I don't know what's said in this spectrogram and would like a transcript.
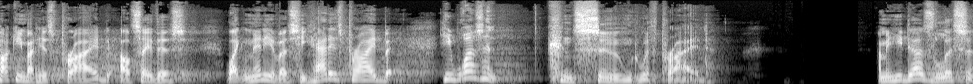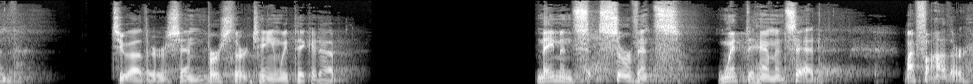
talking about his pride, I'll say this. Like many of us, he had his pride, but he wasn't consumed with pride. I mean, he does listen to others. And verse 13, we pick it up. Naaman's servants went to him and said, My father,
